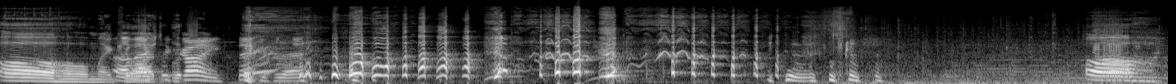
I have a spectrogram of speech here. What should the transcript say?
Oh my god. I'm god. actually crying. Thank you for that. oh. oh.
